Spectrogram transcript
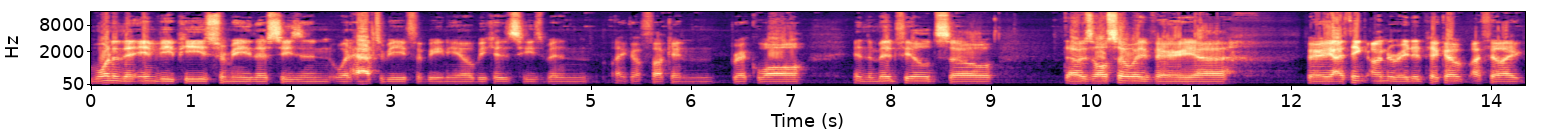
one of the MVPs for me this season would have to be Fabinho because he's been like a fucking brick wall in the midfield. So that was also a very, uh, very I think underrated pickup. I feel like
